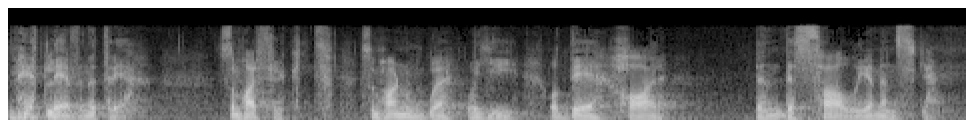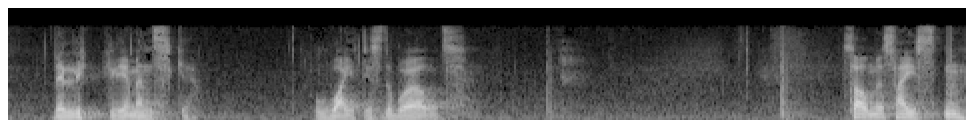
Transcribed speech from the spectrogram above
med et levende tre. Som har frukt, som har noe å gi. Og det har den, det salige mennesket. Det lykkelige mennesket. White is the world. Salme 16,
